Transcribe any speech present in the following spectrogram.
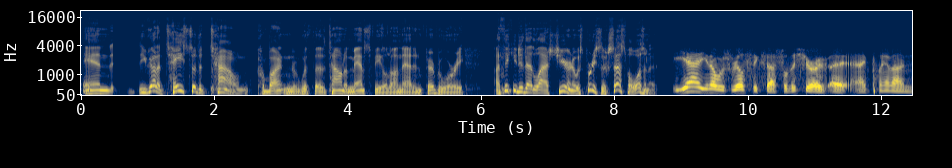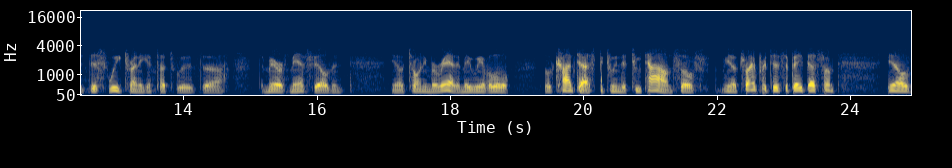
And you got a taste of the town combined with the town of Mansfield on that in February. I think you did that last year, and it was pretty successful, wasn't it? Yeah, you know, it was real successful. This year, I, I, I plan on this week trying to get in touch with uh, the mayor of Mansfield and, you know, Toni Moran, and maybe we have a little little contest between the two towns. So, you know, try and participate. That's from, you know,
